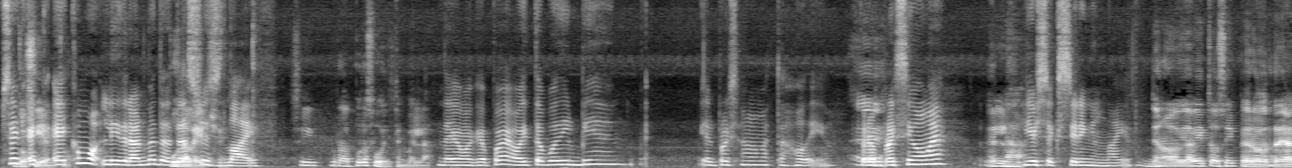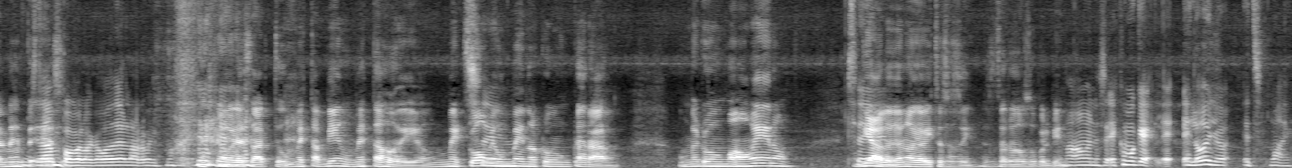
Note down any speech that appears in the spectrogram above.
Sí, es, 200. es como literalmente, Pura that's just leche. life. Sí, pura, pura suerte, en verdad. De como que pues hoy te puede ir bien y el próximo mes estás jodido. Pero Eh. el próximo mes, ¿Verdad? you're succeeding in life. Yo no lo había visto así, pero realmente Yo eso. tampoco lo acabo de ver ahora mismo. Es exacto. Un mes estás bien, un mes estás jodido. Un mes come, Sí. un mes no come un carajo. Un mes come más o menos. Sí. Diablo, yo no había visto eso así. Eso está todo súper bien. Más o menos. Es como que el, hoyo, it's life.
